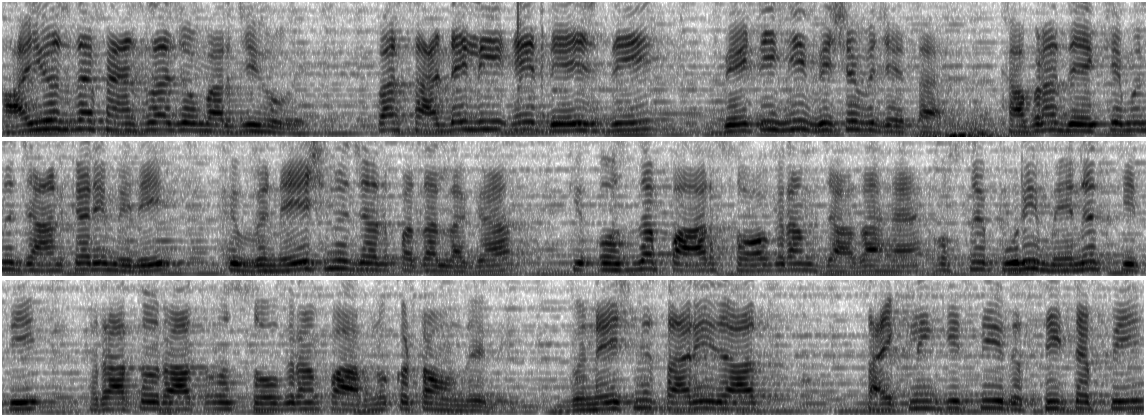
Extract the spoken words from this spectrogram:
ਆਈਓਸ ਦਾ ਫੈਸਲਾ ਜੋ ਮਰਜ਼ੀ ਹੋਵੇ ਪਰ ਸਾਡੇ ਲਈ ਇਹ ਦੇਸ਼ ਦੀ ਬੇਟੀ ਹੀ ਵਿਸ਼ਵ ਵਿਜੇਤਾ ਹੈ। ਖਬਰਾਂ ਦੇਖ ਕੇ ਮੈਨੂੰ ਜਾਣਕਾਰੀ ਮਿਲੀ ਕਿ ਵਿਨੇਸ਼ ਨੂੰ ਜਦ ਪਤਾ ਲੱਗਾ ਕਿ ਉਸ ਦਾ ਭਾਰ 100 ਗ੍ਰਾਮ ਜ਼ਿਆਦਾ ਹੈ, ਉਸਨੇ ਪੂਰੀ ਮਿਹਨਤ ਕੀਤੀ ਰਾਤੋਂ ਰਾਤ ਉਸ 100 ਗ੍ਰਾਮ ਭਾਰ ਨੂੰ ਘਟਾਉਣ ਦੇ ਲਈ। ਵਿਨੇਸ਼ ਨੇ ਸਾਰੀ ਰਾਤ ਸਾਈਕਲਿੰਗ ਕੀਤੀ, ਰੱਸੀ ਟੱਪੀ,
